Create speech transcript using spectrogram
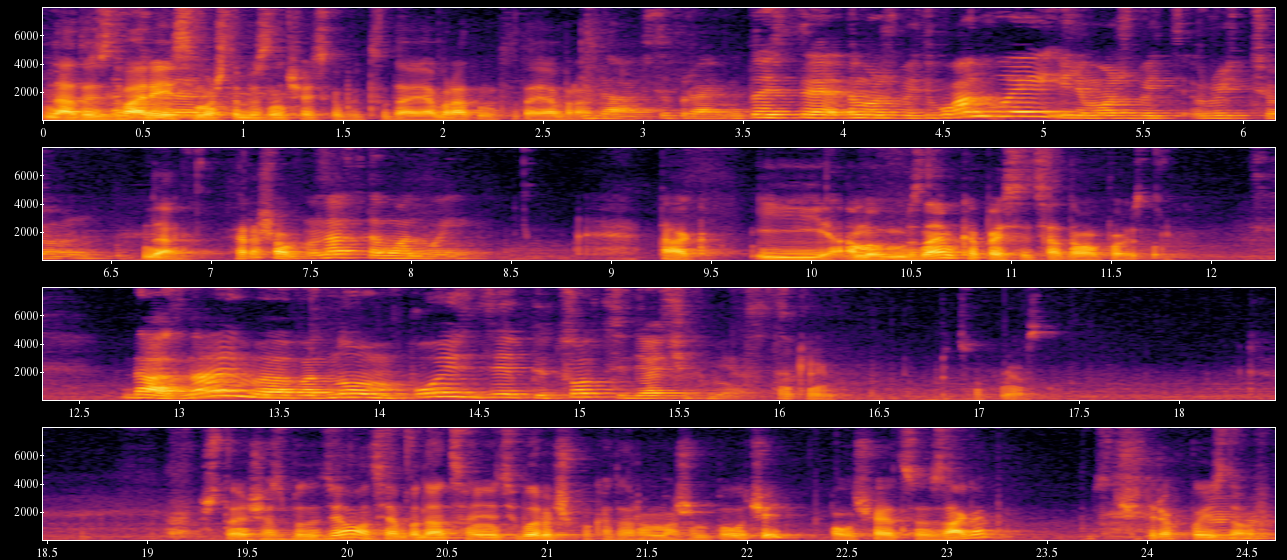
Да, то есть два рейса может обозначать как бы туда и обратно, туда и обратно. Да, все правильно. То есть э, это может быть one way или может быть return. Да, хорошо. У нас это one way. Так, и, а мы знаем capacity одного поезда? Да, знаем, э, в одном поезде 500 сидячих мест. Окей, 500 мест. Что я сейчас буду делать? Я буду оценивать выручку, которую мы можем получить. Получается за год с четырех поездов. Мгм.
